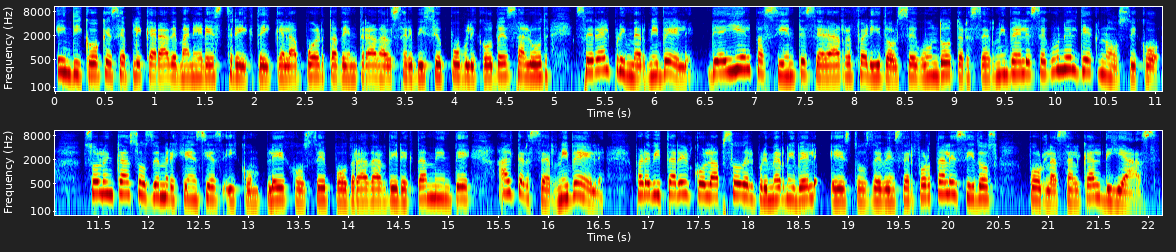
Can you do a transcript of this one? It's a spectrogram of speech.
Indicó que se aplicará de manera estricta y que la puerta de entrada al servicio público de salud será el primer nivel. De ahí el paciente será referido al segundo o tercer nivel según el diagnóstico. Solo en casos de emergencias y complejos se podrá dar directamente al tercer nivel. Para evitar el colapso del primer nivel, estos deben ser fortalecidos por las alcaldías.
